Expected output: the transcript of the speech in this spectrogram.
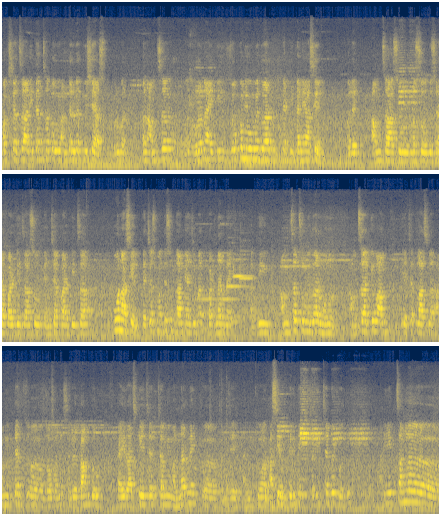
पक्षाचा आणि त्यांचा तो अंतर्गत विषय असतो बरोबर? पण आमचं धोरण आहे की जो कोणी उमेदवार त्या ठिकाणी असेल भले आमचा असो नसो दुसऱ्या पार्टीचा असो त्यांच्या पार्टीचा कोण असेल त्याच्यामध्ये सुद्धा आम्ही अजिबात पटणार नाही. अगदी आमचाच उमेदवार म्हणून आमचा किंवा आम याच्यातला असला आम्ही त्याच जोमाने सगळं काम करू. काही राजकीय चर्चा मी म्हणणार नाही म्हणजे आणि किंवा असेल तरी ते सदिच्छा भेट होती. आणि एक चांगलं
